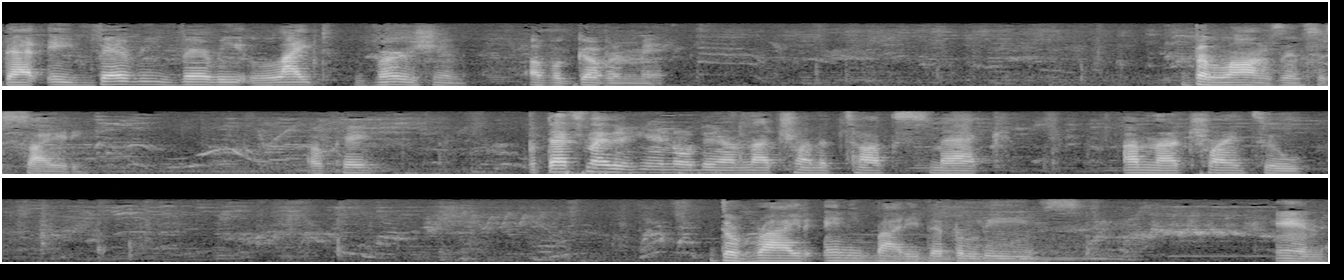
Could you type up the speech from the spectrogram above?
that a very, very light version of a government belongs in society. Okay? But that's neither here nor there. I'm not trying to talk smack. I'm not trying to deride anybody that believes in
